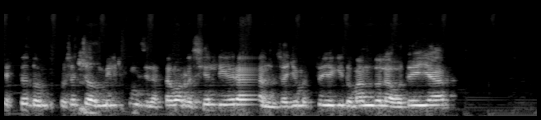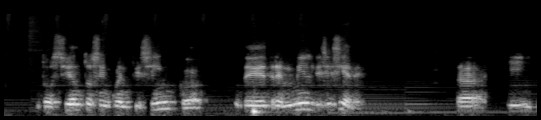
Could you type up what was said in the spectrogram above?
esta cosecha 2015, la estamos recién liberando, o sea, yo me estoy aquí tomando la botella 255 de 3017. y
